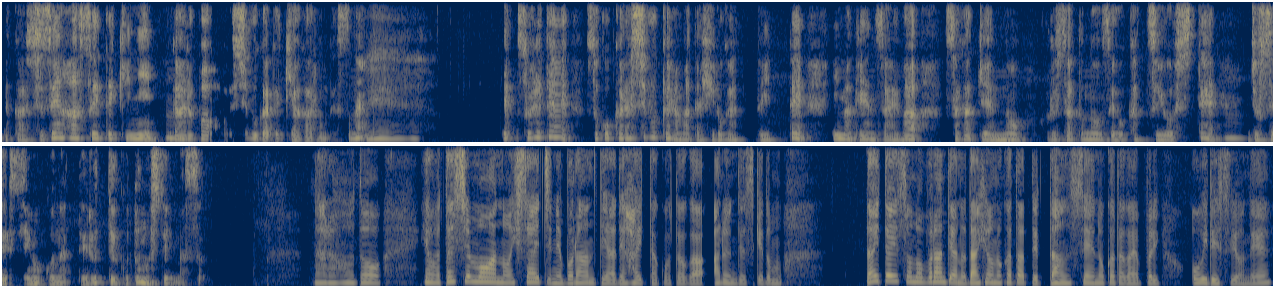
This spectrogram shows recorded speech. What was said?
なんか自然発生的にガールパワーの支部が出来上がるんですね。えー、でそれでそこから支部からまた広がっていって今現在は佐賀県のふるさと納税を活用して女性支援を行っているっていうこともしています。なるほどいや私もあの被災地にボランティアで入ったことがあるんですけども大体そのボランティアの代表の方って男性の方がやっぱり多いですよね。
